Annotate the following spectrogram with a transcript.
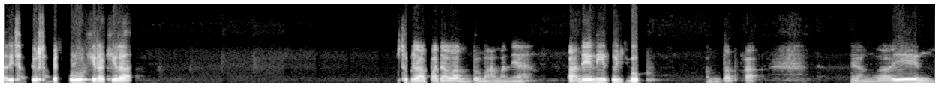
dari 1 sampai 10 kira-kira seberapa dalam pemahamannya. Pak Denny 7, mantap kak yang lain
